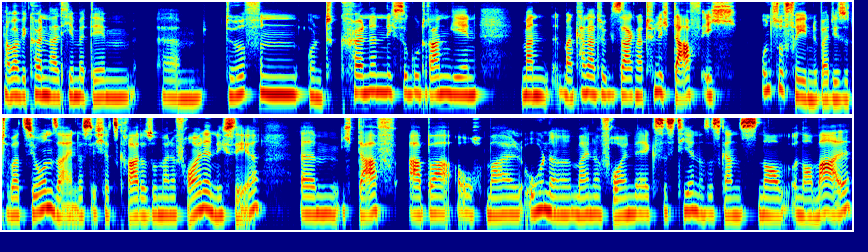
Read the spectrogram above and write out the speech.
aber wir können halt hier mit dem ähm, dürfen und können nicht so gut rangehen. Man, man kann natürlich sagen, natürlich darf ich unzufrieden über die Situation sein, dass ich jetzt gerade so meine Freunde nicht sehe. Ähm, ich darf aber auch mal ohne meine Freunde existieren. Das ist ganz norm normal.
